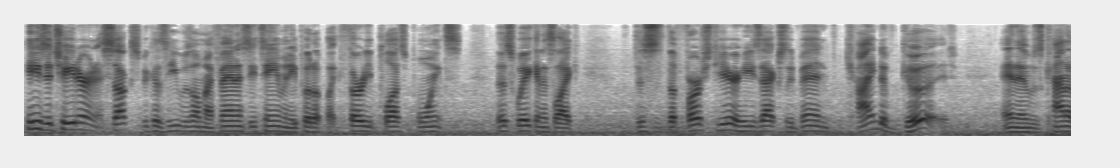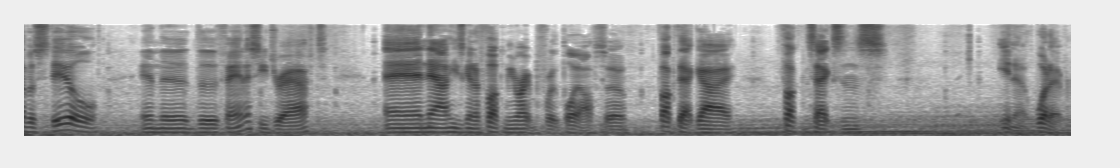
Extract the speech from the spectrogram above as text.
he's a cheater and it sucks because he was on my fantasy team and he put up like 30 plus points this week and it's like this is the first year he's actually been kind of good. And it was kind of a steal in the the fantasy draft. And now he's going to fuck me right before the playoffs so fuck that guy. Fuck the Texans. You know whatever.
